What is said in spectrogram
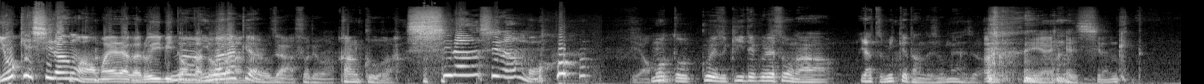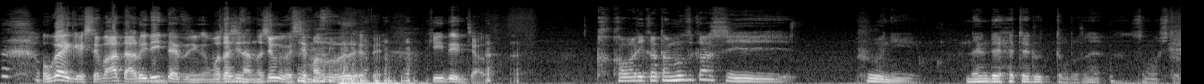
余計知らんわお前らがルイ・ヴィトンか今どうか。今だけやろじゃあそれは。関空は。知らん知らんもんもっとクイズ聞いてくれそうなやつ見つけたんでしょうね じゃあいやいや、知らんけど。お会計してバーって歩いていったやつに、私何の職業してますって聞いてんちゃう。関わり方難しい風に年齢減ってるってことですねその人ね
